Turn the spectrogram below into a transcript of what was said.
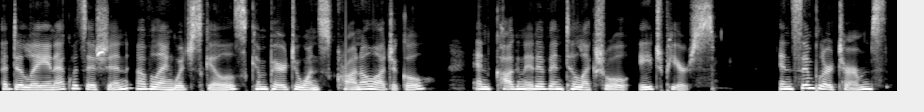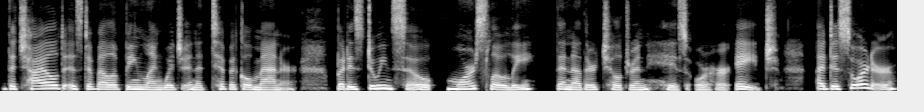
a delay in acquisition of language skills compared to one's chronological and cognitive intellectual age peers. In simpler terms, the child is developing language in a typical manner, but is doing so more slowly than other children his or her age. A disorder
